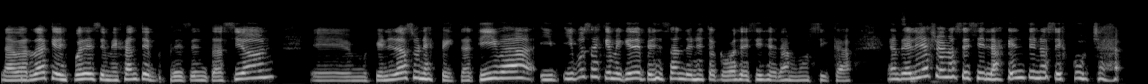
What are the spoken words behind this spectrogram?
La verdad que después de semejante presentación, eh, generas una expectativa y, y, vos sabés que me quedé pensando en esto que vos decís de la música. En realidad yo no sé si la gente nos escucha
